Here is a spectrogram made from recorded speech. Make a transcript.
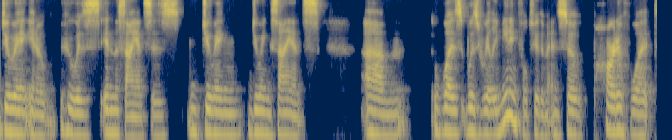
doing, you know, who was in the sciences doing doing science um, was was really meaningful to them. And so part of what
